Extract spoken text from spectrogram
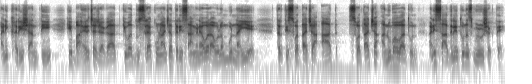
आणि खरी शांती ही बाहेरच्या जगात किंवा दुसऱ्या कोणाच्या तरी सांगण्यावर अवलंबून नाहीये तर ती स्वतःच्या आत स्वतःच्या अनुभवातून आणि साधनेतूनच मिळू शकते.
